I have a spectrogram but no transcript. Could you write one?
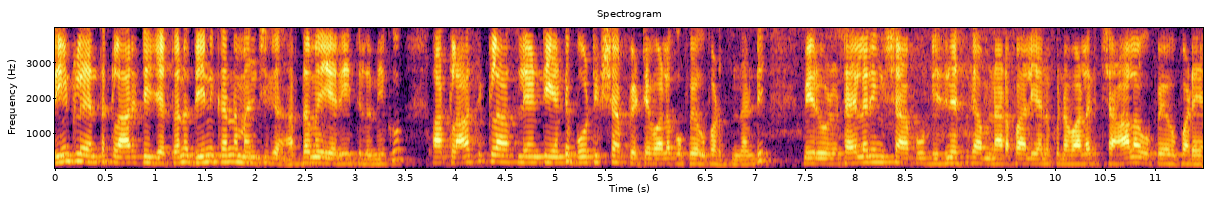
దీంట్లో ఎంత క్లారిటీ చెప్పానో దీనికన్నా మంచిగా అర్థమయ్యే రీతిలో మీకు ఆ క్లాసిక్ క్లాసులు ఏంటి అంటే బోటిక్ షాప్ పెట్టే వాళ్ళకు ఉపయోగపడుతుందండి. మీరు టైలరింగ్ షాపు బిజినెస్గా నడపాలి అనుకున్న వాళ్ళకి చాలా ఉపయోగపడే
